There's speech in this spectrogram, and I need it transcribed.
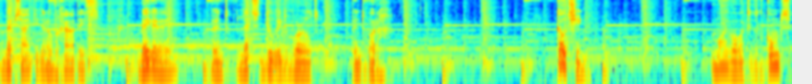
Een website die erover gaat is www.letsdoitworld.org. Coaching. mooi woord. Dat komt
